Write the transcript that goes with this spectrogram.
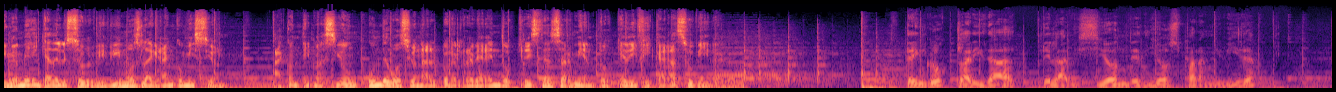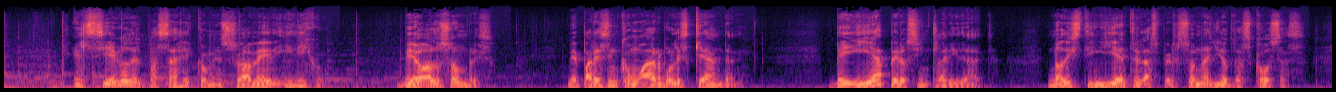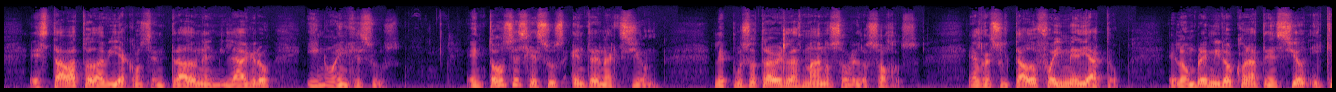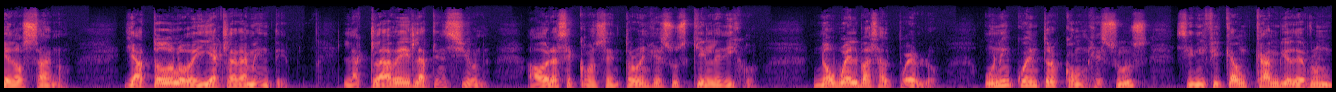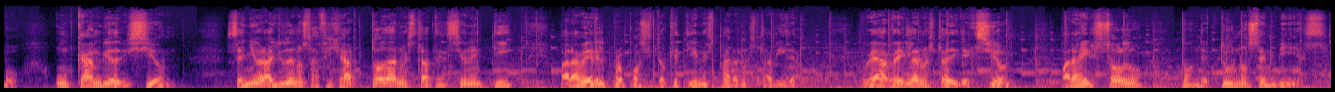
En América del Sur vivimos la Gran Comisión. A continuación, un devocional por el reverendo Cristian Sarmiento que edificará su vida. ¿Tengo claridad de la visión de Dios para mi vida? El ciego del pasaje comenzó a ver y dijo, veo a los hombres, me parecen como árboles que andan. Veía pero sin claridad, no distinguía entre las personas y otras cosas estaba todavía concentrado en el milagro y no en Jesús. Entonces Jesús entra en acción, le puso otra vez las manos sobre los ojos. El resultado fue inmediato. El hombre miró con atención y quedó sano. Ya todo lo veía claramente. La clave es la atención. Ahora se concentró en Jesús quien le dijo, no vuelvas al pueblo. Un encuentro con Jesús significa un cambio de rumbo, un cambio de visión. Señor, ayúdanos a fijar toda nuestra atención en ti para ver el propósito que tienes para nuestra vida. Rearregla nuestra dirección para ir solo donde tú nos envíes.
